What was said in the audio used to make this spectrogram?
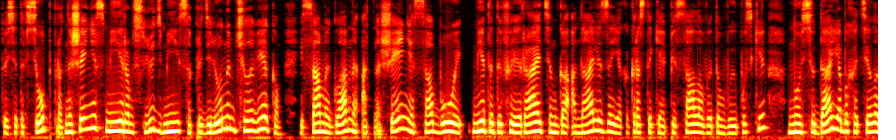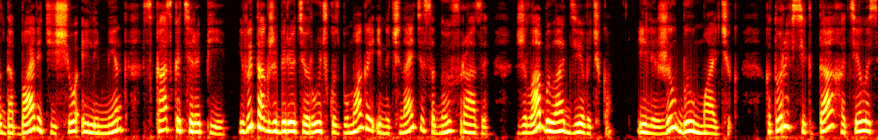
То есть это все про отношения с миром, с людьми, с определенным человеком. И самое главное, отношения с собой. Методы фрирайтинга, анализа я как раз таки описала в этом выпуске. Но сюда я бы хотела добавить еще элемент сказкотерапии. И вы также берете ручку с бумагой и начинаете с одной фразы. Жила-была девочка или жил-был мальчик которой всегда хотелось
